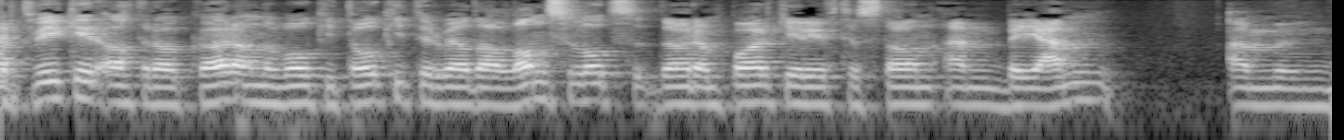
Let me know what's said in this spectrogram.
Maar twee keer achter elkaar aan de walkie-talkie, terwijl dat Lancelot daar een paar keer heeft gestaan. En bij hem hebben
